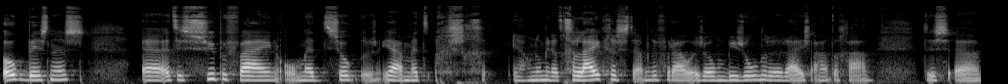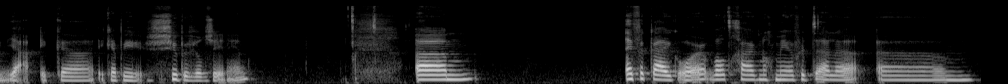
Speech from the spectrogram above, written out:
ook business. Uh, het is super fijn om met, zo, ja, met ja, hoe noem je dat, gelijkgestemde vrouwen zo'n bijzondere reis aan te gaan. Dus um, ja, ik, ik heb hier super veel zin in. Um, even kijken hoor, wat ga ik nog meer vertellen? Um,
